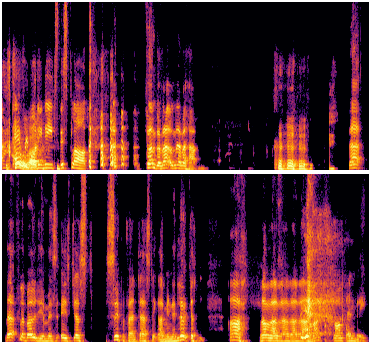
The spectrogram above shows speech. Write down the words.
cool, everybody right? needs this plant. Thunder, that'll never happen. that that phlebodium is is just super fantastic. I mean, it looked just ah la la la la la. I plant envy.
